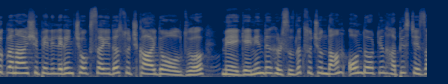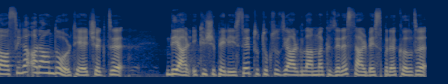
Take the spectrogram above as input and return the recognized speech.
Tutuklanan şüphelilerin çok sayıda suç kaydı olduğu, MG'nin de hırsızlık suçundan 14 yıl hapis cezasıyla arandığı ortaya çıktı. Diğer iki şüpheli ise tutuksuz yargılanmak üzere serbest bırakıldı.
